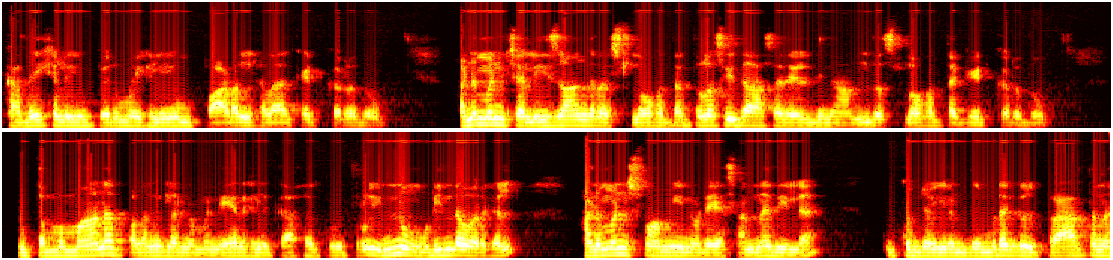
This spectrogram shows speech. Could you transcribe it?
கதைகளையும் பெருமைகளையும் பாடல்களாக கேட்கிறதும் ஹனுமன் சலீசாங்கிற ஸ்லோகத்தை துளசிதாசர் எழுதின அந்த ஸ்லோகத்தை கேட்கிறதும் உத்தமமான பலன்களை நம்ம நேர்களுக்காக கொடுத்துரும். இன்னும் முடிந்தவர்கள் ஹனுமன் சுவாமியினுடைய சன்னதியில் கொஞ்சம் இரண்டு நிமிடங்கள் பிரார்த்தனை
